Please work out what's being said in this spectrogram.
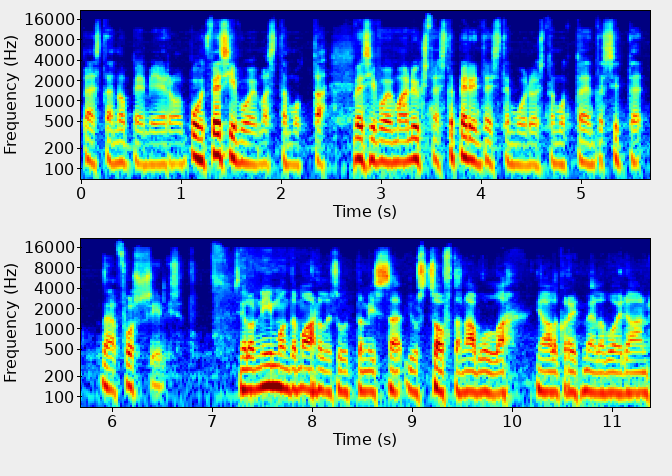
päästään nopeammin eroon. Puhut vesivoimasta, mutta vesivoima on yksi näistä perinteisistä muodoista, mutta entäs sitten nämä fossiiliset? Siellä on niin monta mahdollisuutta, missä just softan avulla ja algoritmeilla voidaan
